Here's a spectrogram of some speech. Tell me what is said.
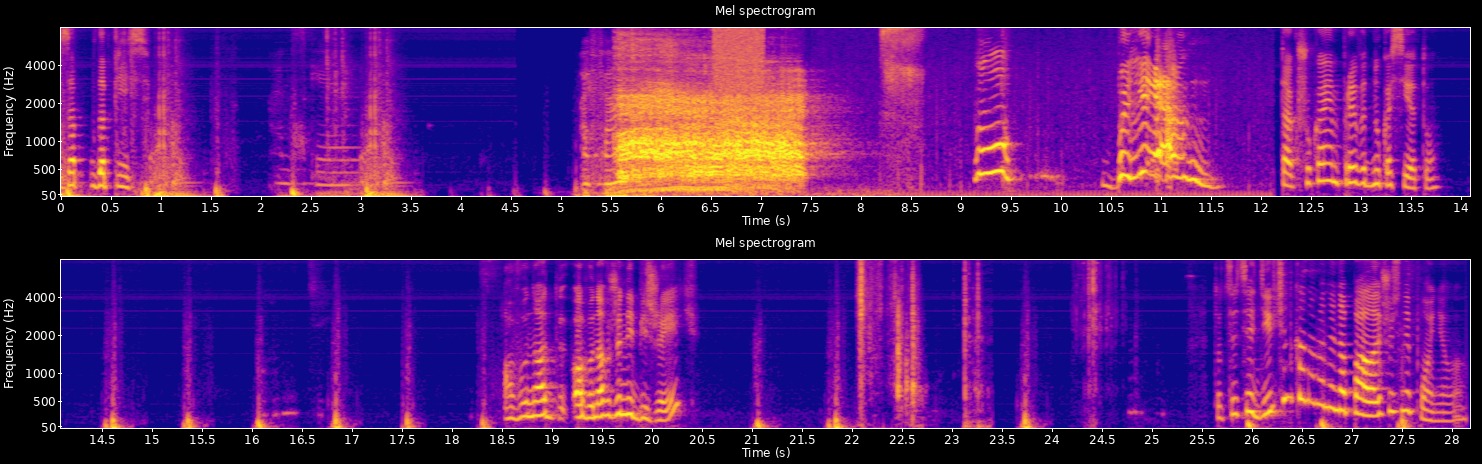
За, запись. I'm scared. I found блін! Так, шукаємо привидну касету. А вона, а вона вже не біжить? То це ця дівчинка на мене напала, я щось не поняла.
